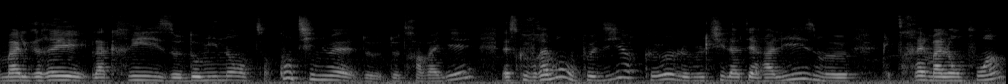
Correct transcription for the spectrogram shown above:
malgré la crise dominante, continuait de, travailler. Est-ce que vraiment on peut dire que le multilatéralisme est très mal en point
